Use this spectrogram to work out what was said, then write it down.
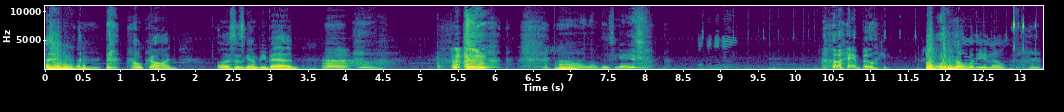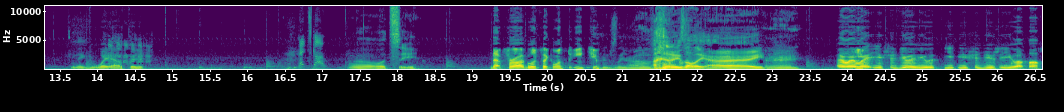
Oh god. Oh, this is gonna be bad. Oh, I love this game. oh, hey, Billy. what do you know? Like way out there. Let's go. Oh, let's see. That frog looks like it wants to eat you. There's Leroy. Oh. He's all like, alright. Hey. Hey, wait, wait. You should use a U- you, you should use a UFO.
